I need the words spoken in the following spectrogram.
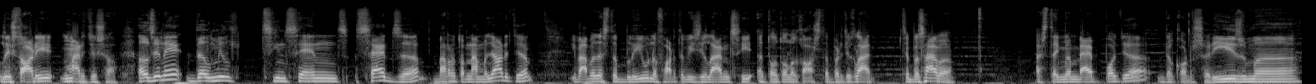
la història marxa això. El gener del 1516 va retornar a Mallorca i va haver d'establir una forta vigilància a tota la costa, perquè, clar, què passava? Estem en època de corsarisme,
